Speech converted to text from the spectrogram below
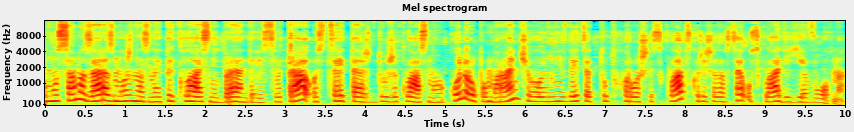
Тому саме зараз можна знайти класні брендові свитра. Ось цей теж дуже класного кольору, помаранчевого. І мені здається, тут хороший склад. Скоріше за все, у складі є вовна.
